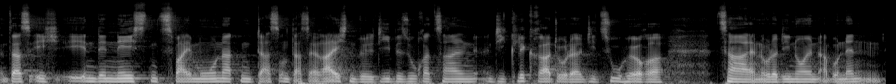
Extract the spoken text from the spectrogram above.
dass ich in den nächsten zwei Monaten das und das erreichen will. Die Besucherzahlen, die Klickrate oder die Zuhörerzahlen oder die neuen Abonnenten.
